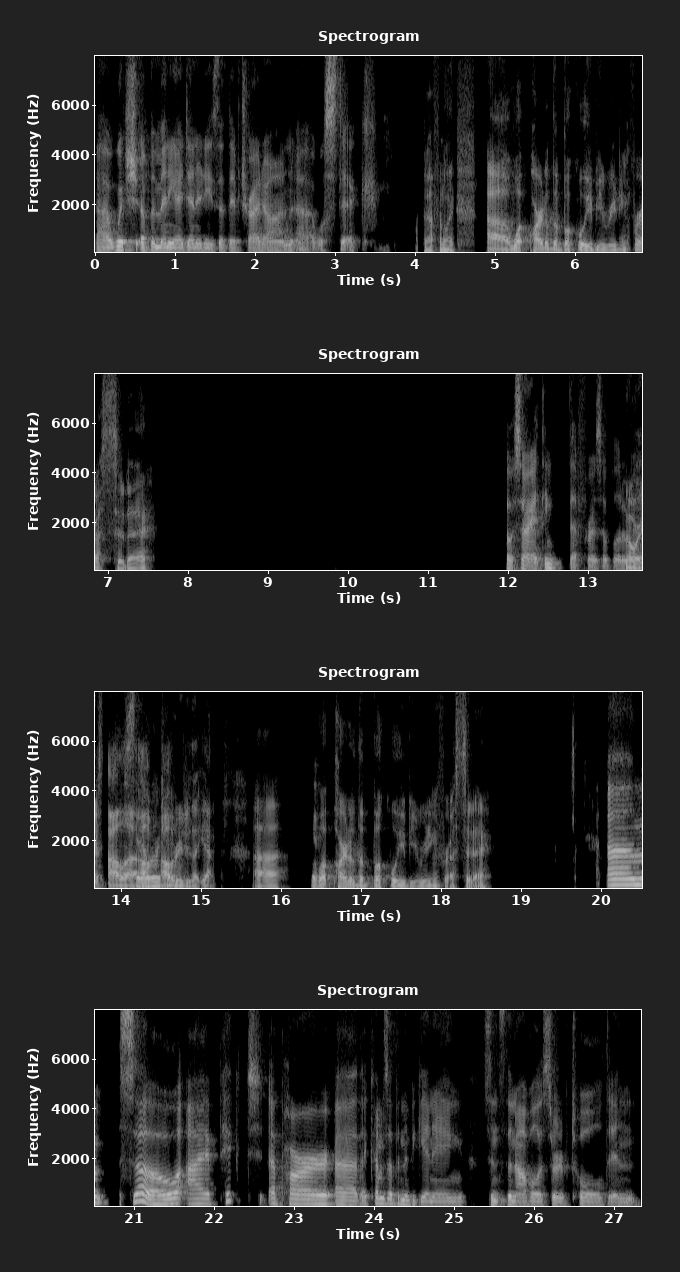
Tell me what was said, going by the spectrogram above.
uh, which of the many identities that they've tried on uh, will stick. Definitely. Uh, what part of the book will you be reading for us today? Oh, sorry. I think that froze up a little no bit. No worries. I'll, uh, I'll, I'll redo that. Yeah. Uh, yeah. What part of the book will you be reading for us today? Um, so I picked a part uh, that comes up in the beginning, since the novel is sort of told in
